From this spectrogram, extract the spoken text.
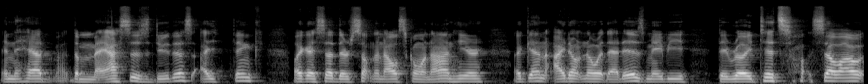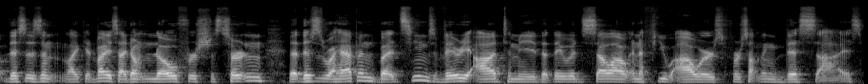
and had the masses do this. I think, like I said, there's something else going on here. Again, I don't know what that is. Maybe they really did sell out. This isn't like advice. I don't know for certain that this is what happened, but it seems very odd to me that they would sell out in a few hours for something this size.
